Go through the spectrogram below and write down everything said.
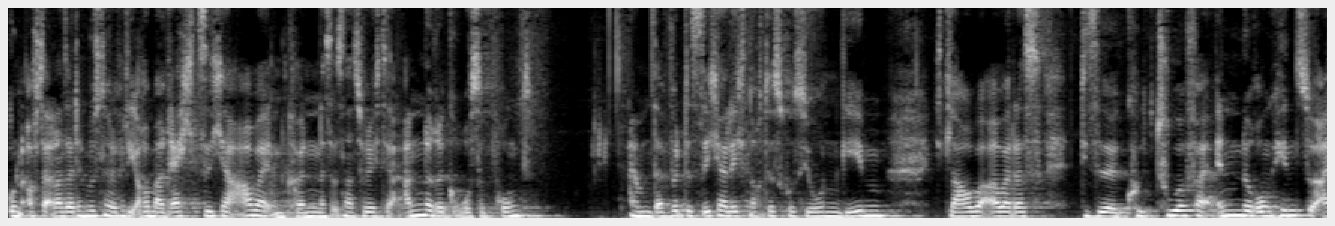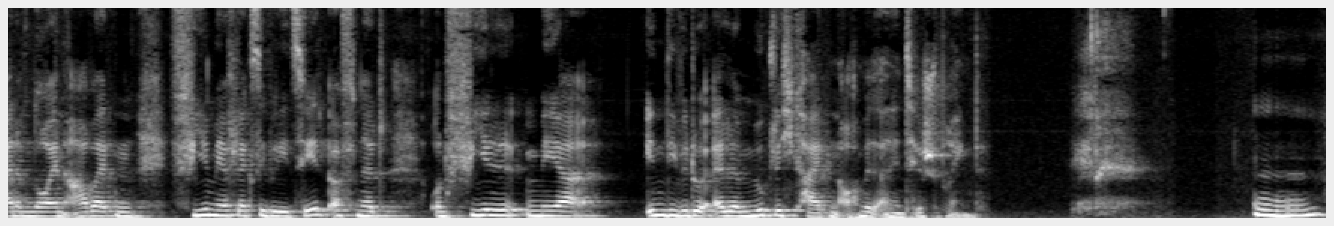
und auf der anderen Seite müssen wir natürlich auch immer rechtssicher arbeiten können. Das ist natürlich der andere große Punkt. Ähm, da wird es sicherlich noch Diskussionen geben. Ich glaube aber, dass diese Kulturveränderung hin zu einem neuen Arbeiten viel mehr Flexibilität öffnet und viel mehr individuelle Möglichkeiten auch mit an den Tisch bringt. Mhm.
